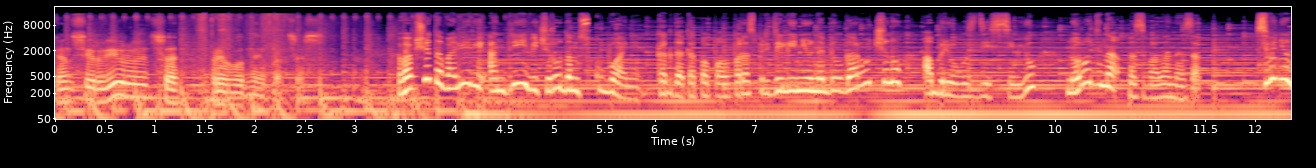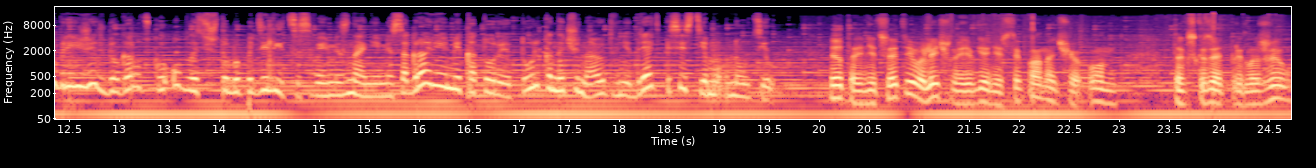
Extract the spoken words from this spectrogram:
консервируется природные процессы. Вообще-то Валерий Андреевич родом с Кубани. Когда-то попал по распределению на Белгородчину, обрел здесь семью, но родина позвала назад. Сегодня он приезжает в Белгородскую область, чтобы поделиться своими знаниями с аграриями, которые только начинают внедрять систему наутил. Эта инициатива лично Евгения Степановича, он, так сказать, предложил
